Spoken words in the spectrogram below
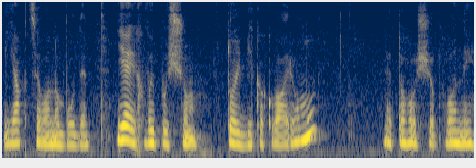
як це воно буде. Я їх випущу в той бік акваріуму, для того, щоб вони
